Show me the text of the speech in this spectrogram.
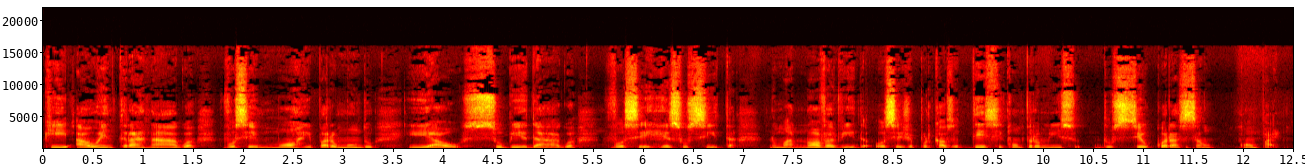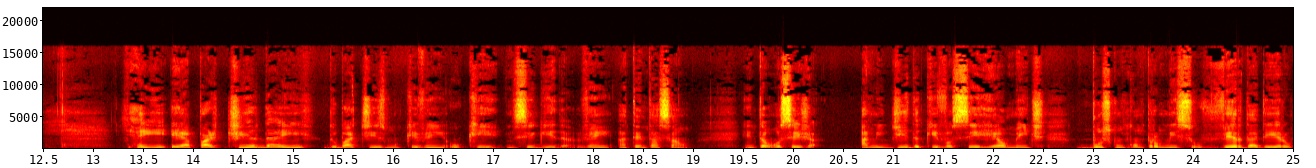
que ao entrar na água você morre para o mundo e ao subir da água você ressuscita numa nova vida, ou seja, por causa desse compromisso do seu coração com o Pai. E aí é a partir daí do batismo que vem o que em seguida? Vem a tentação. Então, ou seja, à medida que você realmente busca um compromisso verdadeiro,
